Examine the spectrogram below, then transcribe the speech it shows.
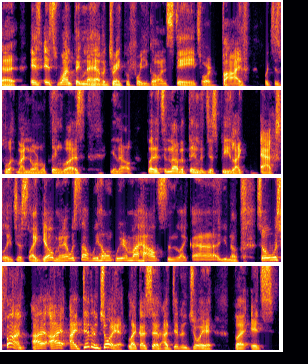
uh, it's it's one thing to have a drink before you go on stage, or five, which is what my normal thing was, you know. But it's another thing to just be like, actually, just like, yo, man, what's up? We home, we're in my house, and like, ah, you know. So it was fun. I I I did enjoy it. Like I said, I did enjoy it. But it's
